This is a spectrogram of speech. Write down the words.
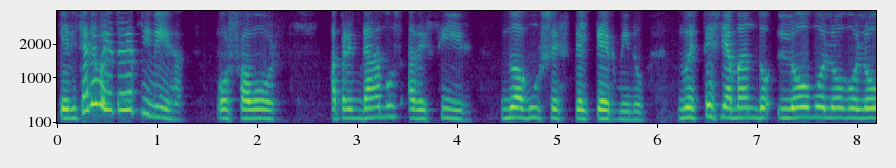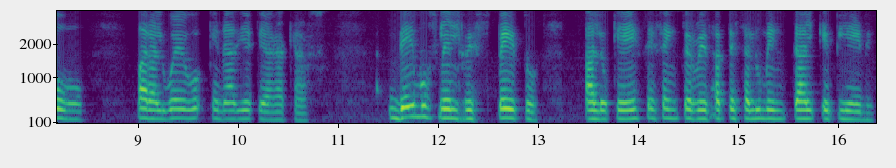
que dice, no, yo estoy deprimida, por favor, aprendamos a decir, no abuses del término, no estés llamando lobo, lobo, lobo, para luego que nadie te haga caso. Démosle el respeto a lo que es esa enfermedad de salud mental que tiene.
